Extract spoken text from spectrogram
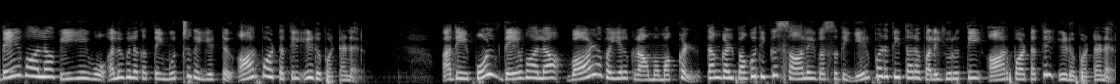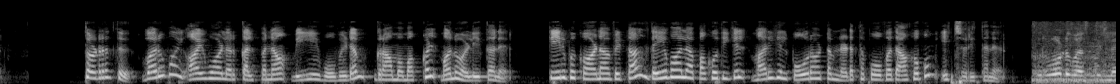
தேவாலா விஏஓ அலுவலகத்தை முற்றுகையிட்டு ஆர்ப்பாட்டத்தில் ஈடுபட்டனர். அதேபோல் தேவாலா வாழவயல் கிராம மக்கள் தங்கள் பகுதிக்கு சாலை வசதி ஏற்படுத்தி தர வலியுறுத்தி ஆர்ப்பாட்டத்தில் ஈடுபட்டனர். தொடர்ந்து வருவாய் ஆய்வாளர் கல்பனா விஏஓவிடம் கிராம மக்கள் மனு அளித்தனர். தீர்வு காணாவிட்டால் தேவாலா பகுதியில் மறியல் போராட்டம் நடத்தப் போவதாகவும் எச்சரித்தனர். ரோடு வசதி இல்ல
